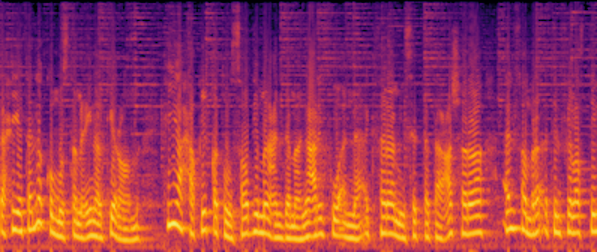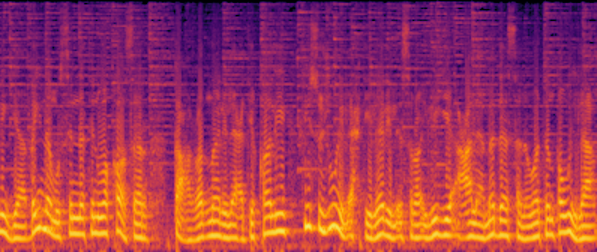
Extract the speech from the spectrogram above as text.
تحية لكم مستمعينا الكرام. هي حقيقة صادمة عندما نعرف أن أكثر من 16 ألف امرأة فلسطينية بين مسنة وقاصر تعرضن للاعتقال في سجون الاحتلال الإسرائيلي على مدى سنوات طويلة.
